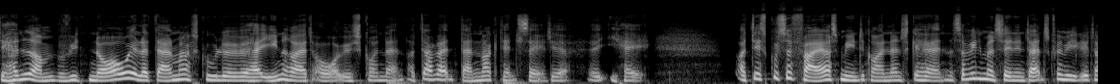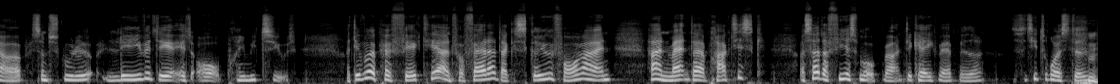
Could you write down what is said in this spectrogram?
det handlede om, hvorvidt Norge eller Danmark skulle have eneret over Østgrønland, og der vandt Danmark den sag der øh, i Haag. Og det skulle så fejres, mente grønlandske handel. Så ville man sende en dansk familie derop, som skulle leve der et år primitivt. Og det var perfekt. Her er en forfatter, der kan skrive i forvejen, har en mand, der er praktisk, og så er der fire små børn. Det kan ikke være bedre. Så de drog afsted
